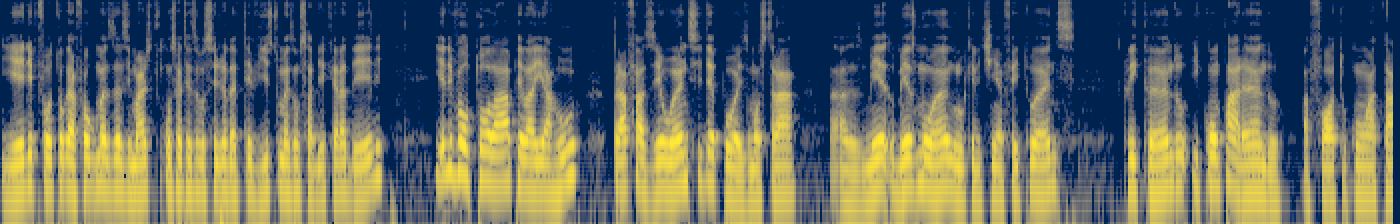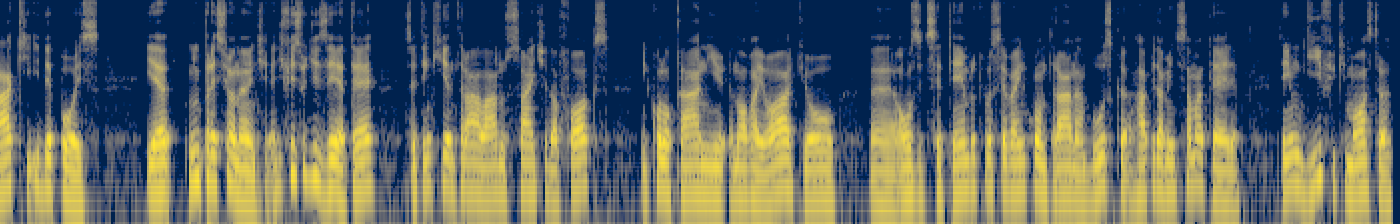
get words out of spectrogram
e ele fotografou algumas das imagens que com certeza você já deve ter visto, mas não sabia que era dele. E ele voltou lá pela Yahoo para fazer o antes e depois, mostrar me o mesmo ângulo que ele tinha feito antes, clicando e comparando a foto com o ataque e depois. E é impressionante. É difícil dizer, até você tem que entrar lá no site da Fox e colocar Nova York ou é, 11 de setembro que você vai encontrar na busca rapidamente essa matéria. Tem um GIF que mostra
